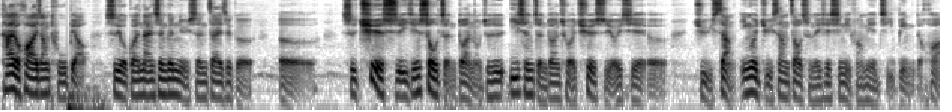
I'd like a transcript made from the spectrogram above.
他有画一张图表。是有关男生跟女生在这个呃，是确实已经受诊断哦，就是医生诊断出来确实有一些呃沮丧，因为沮丧造成的一些心理方面疾病的话，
